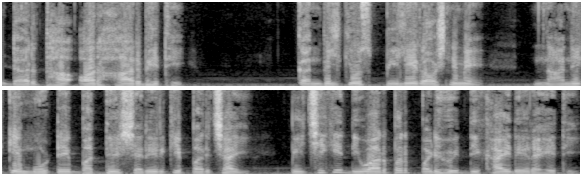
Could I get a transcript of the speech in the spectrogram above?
डर था और हार भी थी। कंदिल की उस पीली रोशनी में नानी के मोटे भद्दे शरीर की परछाई पीछे की दीवार पर पड़ी हुई दिखाई दे रही थी,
